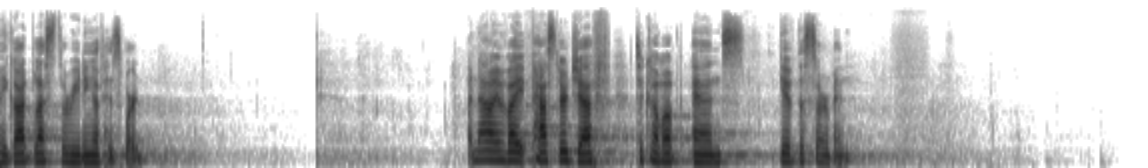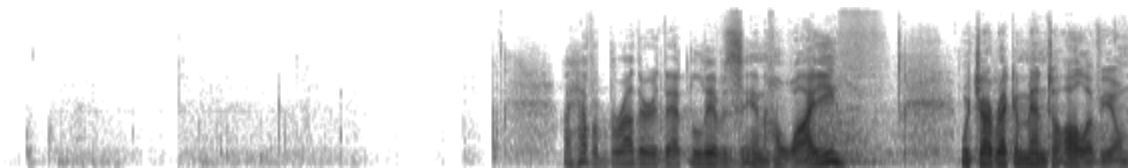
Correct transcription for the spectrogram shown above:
May God bless the reading of his word. Now I now invite Pastor Jeff to come up and give the sermon. I have a brother that lives in Hawaii, which I recommend to all of you.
